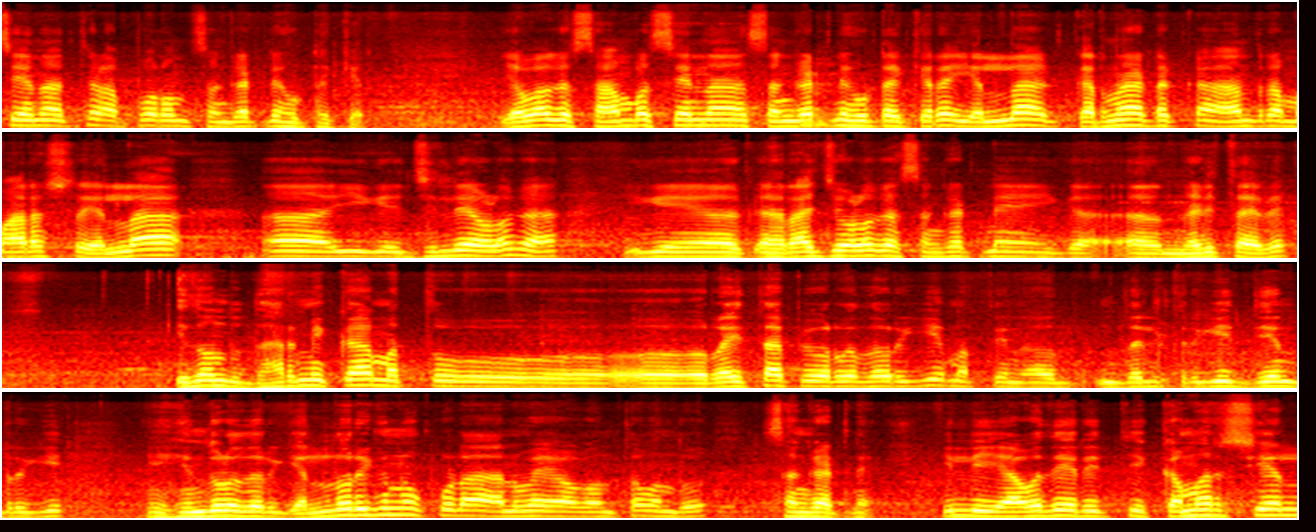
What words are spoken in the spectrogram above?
ಸೇನಾ ಅಂತೇಳಿ ಅಪ್ಪವ್ರ ಒಂದು ಸಂಘಟನೆ ಹುಟ್ಟಾಕ್ಯಾರ. ಯಾವಾಗ ಸಾಂಬಸೇನ ಸಂಘಟನೆ ಹುಟ್ಟಾಕ್ಯಾರ, ಎಲ್ಲ ಕರ್ನಾಟಕ, ಆಂಧ್ರ, ಮಹಾರಾಷ್ಟ್ರ, ಎಲ್ಲ ಈಗ ಜಿಲ್ಲೆಯೊಳಗೆ ಈಗ ರಾಜ್ಯ ಒಳಗೆ ಸಂಘಟನೆ ಈಗ ನಡೀತಾ ಇದೆ. ಇದೊಂದು ಧಾರ್ಮಿಕ ಮತ್ತು ರೈತಾಪಿ ವರ್ಗದವರಿಗೆ ಮತ್ತು ದಲಿತರಿಗೆ, ದೀನರಿಗೆ ಹಿಂದುಳಿದವ್ರಿಗೆ ಎಲ್ಲರಿಗೂ ಕೂಡ ಅನ್ವಯವಾಗುವಂಥ ಒಂದು ಸಂಘಟನೆ. ಇಲ್ಲಿ ಯಾವುದೇ ರೀತಿ ಕಮರ್ಷಿಯಲ್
